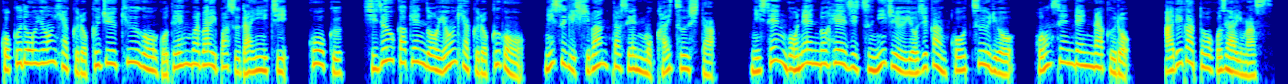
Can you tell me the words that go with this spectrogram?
国道469号御殿場バイパス第一、航区、静岡県道406号、二杉芝田線も開通した。2005年度平日24時間交通量、本線連絡路。ありがとうございます。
